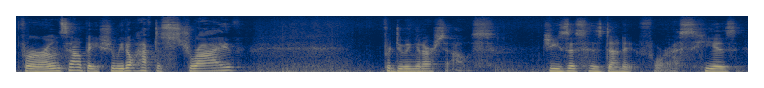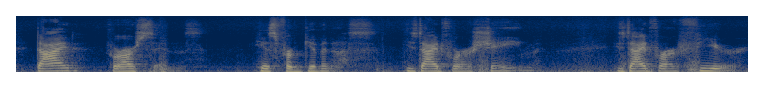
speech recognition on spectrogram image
for our own salvation. We don't have to strive for doing it ourselves. Jesus has done it for us. He has died for our sins. He has forgiven us. He's died for our shame. He's died for our fear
